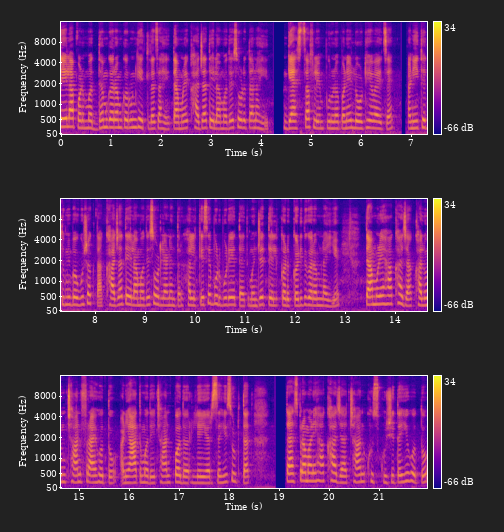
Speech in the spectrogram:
तेल आपण मध्यम गरम करून घेतलंच आहे. त्यामुळे खाजा तेलामध्ये सोडता नाहीत गॅसचा फ्लेम पूर्णपणे लो ठेवायचा आहे आणि इथे तुम्ही बघू शकता खाजा तेलामध्ये सोडल्यानंतर हलकेसे बुडबुडे येत आहेत म्हणजे तेल कडकडीत गरम नाही आहे त्यामुळे हा खाजा खालून छान फ्राय होतो आणि आतमध्ये छान पदर लेयर्सही सुटतात. त्याचप्रमाणे हा खाजा छान खुसखुशीतही होतो.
